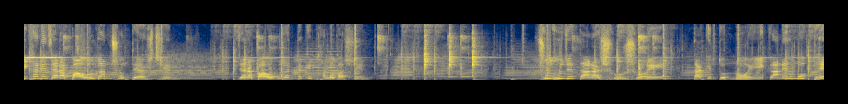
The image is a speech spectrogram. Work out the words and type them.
এখানে যারা বাউল গান শুনতে আসছেন, যারা বাউল গানটাকে ভালোবাসেন শুধু যে তারা সুর শুনে, তা কিন্তু নয়। এই গানের মধ্যে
